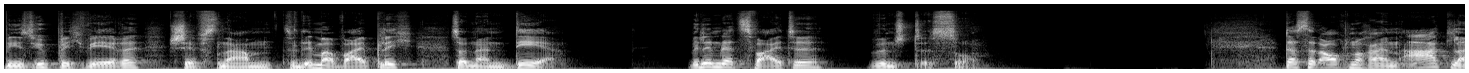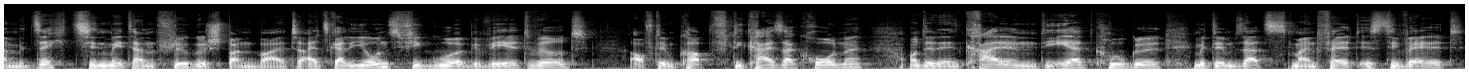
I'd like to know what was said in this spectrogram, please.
wie es üblich wäre, Schiffsnamen sind immer weiblich, sondern der. Wilhelm II. wünscht es so dass dann auch noch ein Adler mit 16 Metern Flügelspannweite als Galionsfigur gewählt wird, auf dem Kopf die Kaiserkrone und in den Krallen die Erdkugel mit dem Satz Mein Feld ist die Welt,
